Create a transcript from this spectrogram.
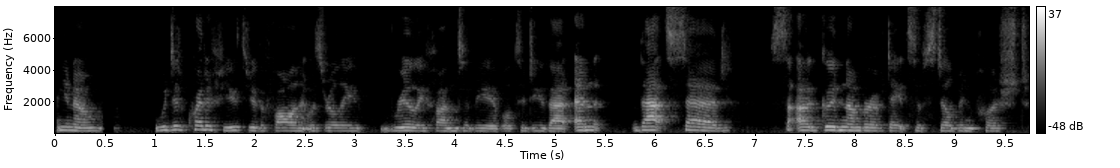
you know, we did quite a few through the fall, and it was really, really fun to be able to do that. And that said, a good number of dates have still been pushed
